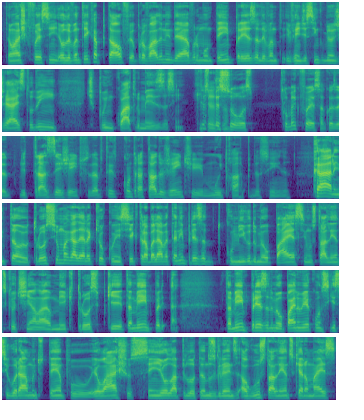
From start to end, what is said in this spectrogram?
Então acho que foi assim, eu levantei capital, fui aprovado no Endeavor, montei a empresa, levantei, vendi 5 milhões de reais, tudo em, tipo, em quatro meses, assim. Que as pessoas, como é que foi essa coisa de trazer gente? Você deve ter contratado gente muito rápido, assim, né? Cara, então, eu trouxe uma galera que eu conhecia, que trabalhava até na empresa comigo, do meu pai, assim, uns talentos que eu tinha lá, eu meio que trouxe, porque também também a empresa do meu pai não ia conseguir segurar muito tempo, eu acho, sem eu lá pilotando os grandes, alguns talentos que eram mais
